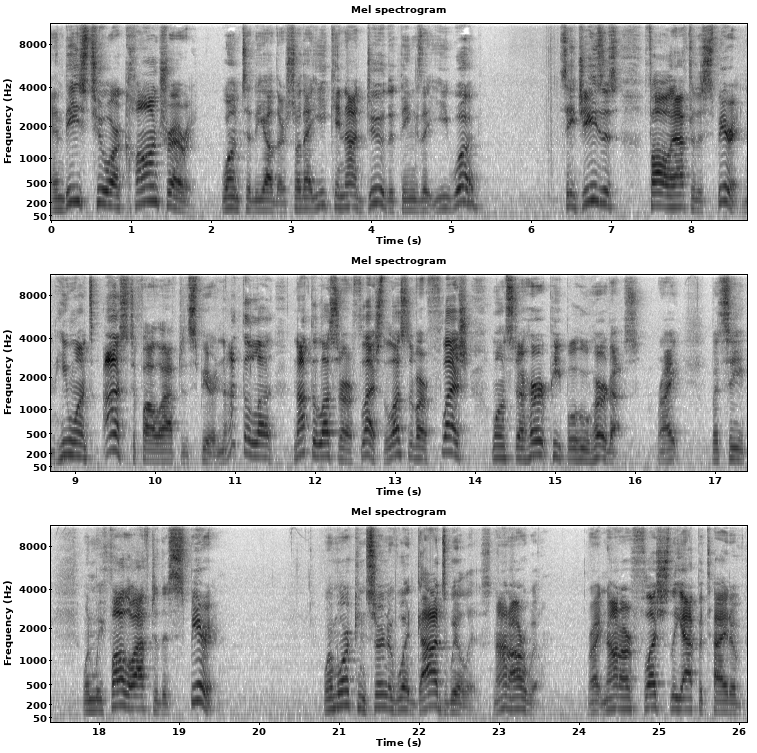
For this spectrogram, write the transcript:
And these two are contrary one to the other, so that ye cannot do the things that ye would. See, Jesus followed after the Spirit, and He wants us to follow after the Spirit, not the not the lust of our flesh. The lust of our flesh wants to hurt people who hurt us, right? But see, when we follow after the Spirit, we're more concerned of what God's will is, not our will right? Not our fleshly appetite of,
